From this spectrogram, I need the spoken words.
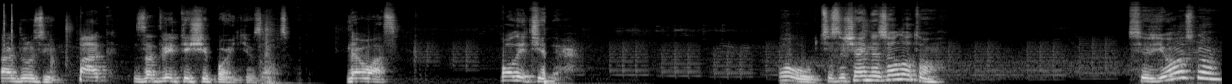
Так, друзі, пак за 2000 поінтів зараз буде. Для вас. Полетіли. Оу, це звичайне золото. Серйозно?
